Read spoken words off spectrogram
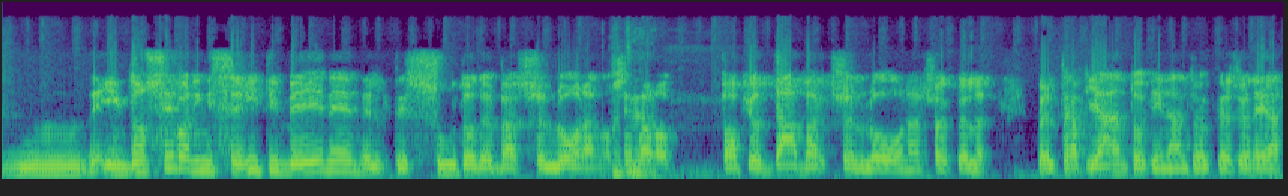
non sembrano inseriti bene nel tessuto del Barcellona, non sembrano proprio da Barcellona, cioè quel, quel trapianto che in altre occasioni era,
